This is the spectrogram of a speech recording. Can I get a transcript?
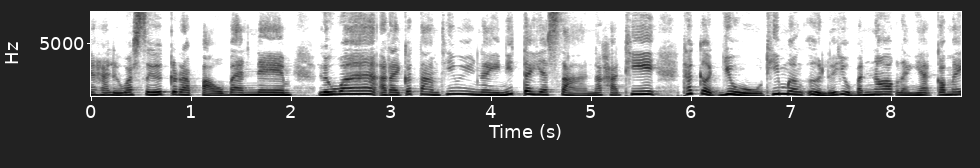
นะคะหรือว่าซื้อกระเป๋าแบรนด์เนม หรือว่าอะไรก็ตามที่มีในนิตยสารนะคะ ที่ถ้าเกิดอยู่ที่เมืองอื่นหรืออยู่บ้านนอกอะไรเงี้ยก็ไม่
